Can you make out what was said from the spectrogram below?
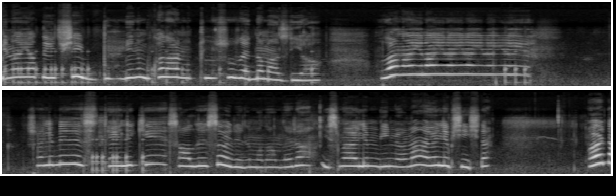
beni hayatta hiçbir şey benim bu kadar mutsuz edemezdi ya. Lan hayır hayır hayır hayır hayır. hayır. Şöyle bir tehlike saldırısı verelim adamlara. Mi bilmiyorum ama öyle bir şey işte. Bu arada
